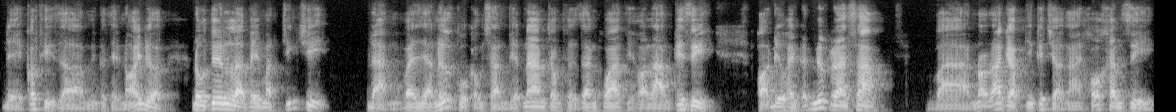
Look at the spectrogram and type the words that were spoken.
để có thì giờ mình có thể nói được. Đầu tiên là về mặt chính trị, đảng và nhà nước của cộng sản Việt Nam trong thời gian qua thì họ làm cái gì? Họ điều hành đất nước ra sao? Và nó đã gặp những cái trở ngại khó khăn gì?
